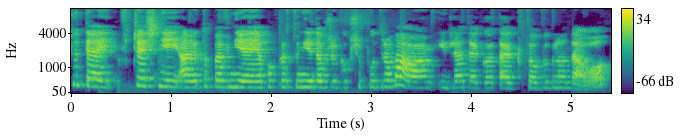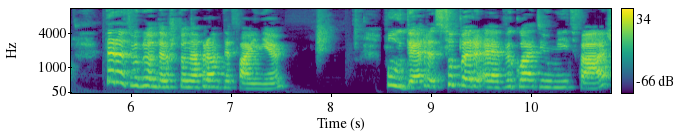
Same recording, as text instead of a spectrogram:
Tutaj wcześniej, ale to pewnie ja po prostu niedobrze go przyputrowałam i dlatego tak to wyglądało. Teraz wygląda już to naprawdę fajnie. Puder super e, wygładził mi twarz,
